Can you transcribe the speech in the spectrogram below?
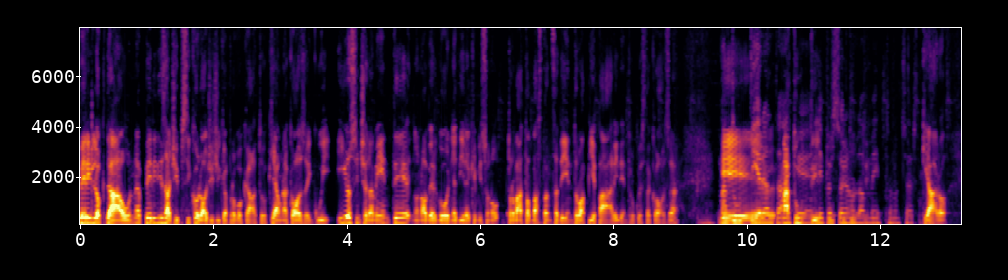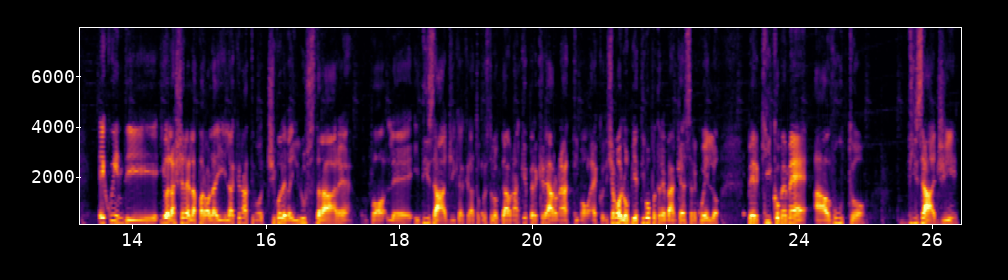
per il lockdown, per i disagi psicologici che ha provocato, che è una cosa in cui io sinceramente non ho vergogna a dire che mi sono trovato abbastanza dentro, a pie pari dentro questa cosa. Ma E- tutti in realtà, ma tutti, le persone tutti, non lo tutti. ammettono, certo. Chiaro. E quindi io lascerei la parola a Ila che un attimo ci voleva illustrare un po' le- i disagi che ha creato questo lockdown, anche per creare un attimo, ecco, diciamo l'obiettivo potrebbe anche essere quello, per chi come me ha avuto disagi,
